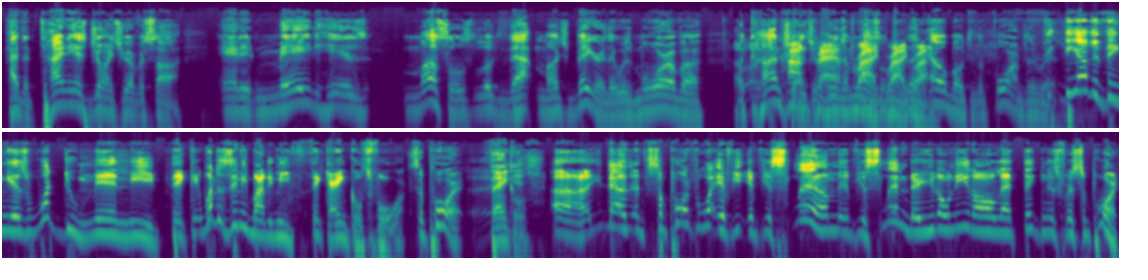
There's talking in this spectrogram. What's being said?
Had the tiniest joints you ever saw, and it made his muscles look that much bigger. There was more of a, a contrast, contrast, between the right, muscles, right, to the right. elbow to the forearm to the wrist. The other thing is, what do men need thick? What does anybody need thick ankles for? Support. Thankles. Uh, support for what? If you if you're slim, if you're slender, you don't need all that thickness for support.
